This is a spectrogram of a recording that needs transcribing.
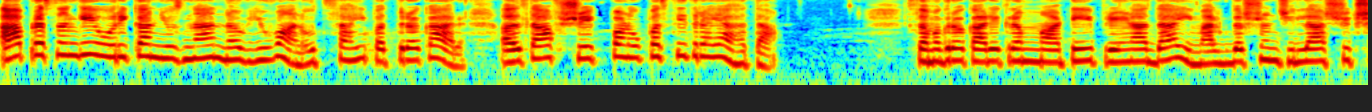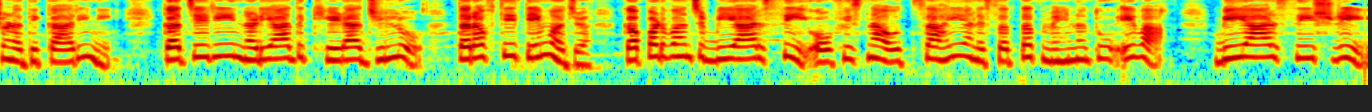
આ પ્રસંગે ઓરિકા ન્યૂઝના નવયુવાન ઉત્સાહી પત્રકાર અલ્તાફ શેખ પણ ઉપસ્થિત રહ્યા હતા. સમગ્ર કાર્યક્રમ માટે પ્રેરણાદાયી માર્ગદર્શન જિલ્લા શિક્ષણ અધિકારીની કચેરી નડિયાદ ખેડા જિલ્લો તરફથી તેમજ કપડવંચ બીઆરસી ઓફિસના ઉત્સાહી અને સતત મહેનતુ એવા બીઆરસી શ્રી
